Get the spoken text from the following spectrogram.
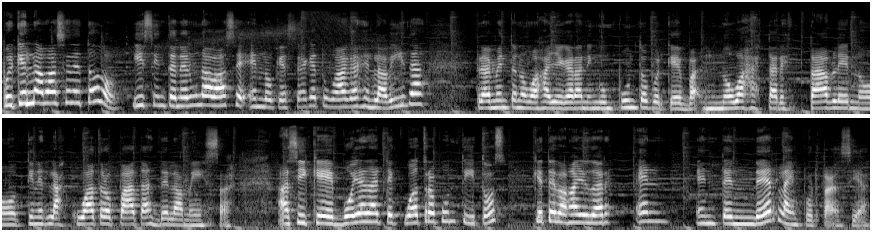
porque es la base de todo y sin tener una base en lo que sea que tú hagas en la vida realmente no vas a llegar a ningún punto porque no vas a estar estable, no tienes las cuatro patas de la mesa. Así que voy a darte cuatro puntitos que te van a ayudar en entender la importancia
